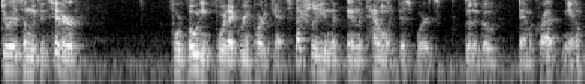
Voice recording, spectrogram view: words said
there is something to consider for voting for that Green Party candidate, especially in a, in a town like this where it's going to go Democrat. You know,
